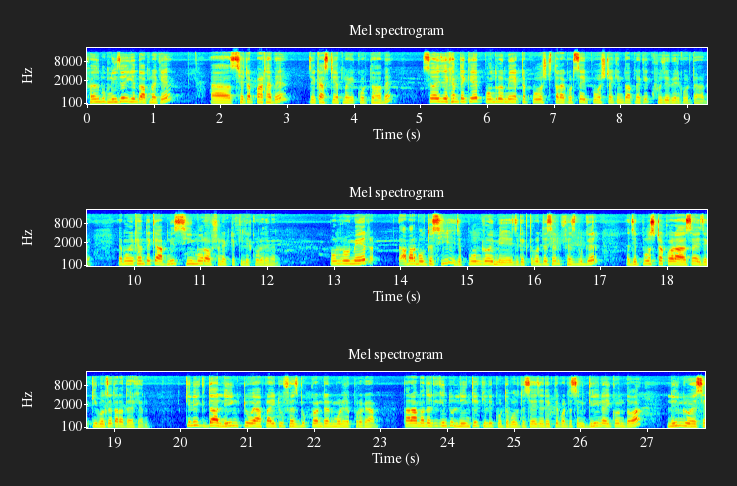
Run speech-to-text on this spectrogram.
ফেসবুক নিজেই কিন্তু আপনাকে সেটা পাঠাবে। যে কাজটি আপনাকে করতে হবে। সো এই যে এখান থেকে পনেরো মে একটা পোস্ট তারা করছে, এই পোস্টটা কিন্তু আপনাকে খুঁজে বের করতে হবে। এবং এখান থেকে আপনি সিমোর অপশনে একটা ক্লিক করে দেবেন। পনেরো মের আবার বলতেছি, এই যে পনেরোই মে, এই যে দেখতে পারতেছেন ফেসবুকের যে পোস্টটা করা আছে, এই যে কী বলছে তারা দেখেন। Click the link to apply to Facebook content monitor program তারা আমাদেরকে কিন্তু লিঙ্কে ক্লিক করতে বলতেছে। এই যে দেখতে পারতেছেন গ্রিন আইকন দেওয়া লিঙ্ক রয়েছে।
